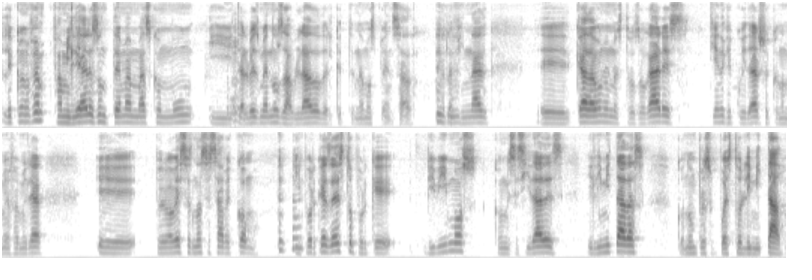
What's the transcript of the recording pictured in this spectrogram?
la economía familiar es un tema más común y tal vez menos hablado del que tenemos pensado. Al final, eh, cada uno de nuestros hogares tiene que cuidar su economía familiar, eh, pero a veces no se sabe cómo. ¿Y por qué es esto? Porque vivimos con necesidades ilimitadas, con un presupuesto limitado.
